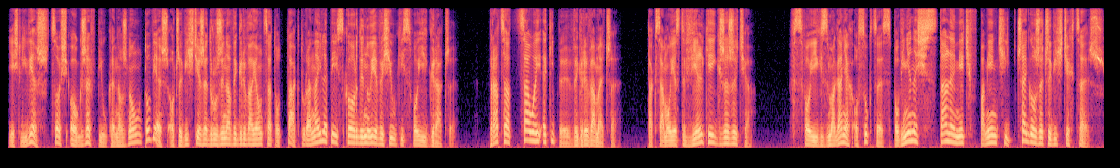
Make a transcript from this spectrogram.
Jeśli wiesz coś o grze w piłkę nożną, to wiesz oczywiście, że drużyna wygrywająca to ta, która najlepiej skoordynuje wysiłki swoich graczy. Praca całej ekipy wygrywa mecze. Tak samo jest w wielkiej grze życia. W swoich zmaganiach o sukces powinieneś stale mieć w pamięci, czego rzeczywiście chcesz,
